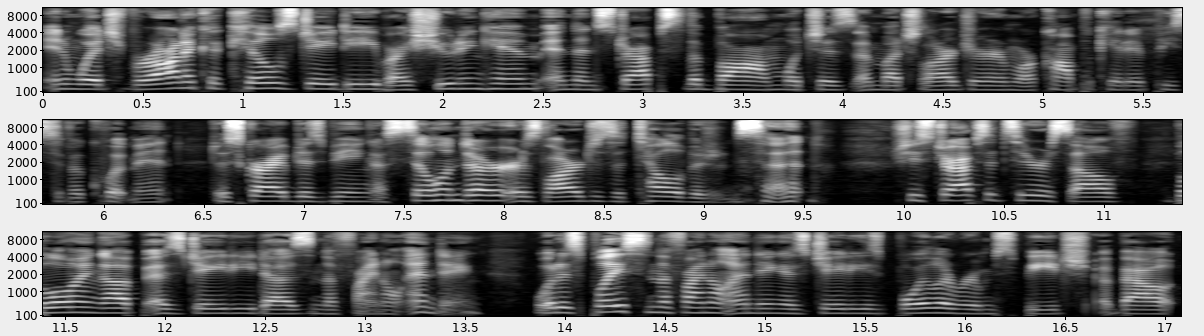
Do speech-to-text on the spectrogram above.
in which Veronica kills JD by shooting him and then straps the bomb, which is a much larger and more complicated piece of equipment, described as being a cylinder as large as a television set. She straps it to herself, blowing up as JD does in the final ending. What is placed in the final ending is JD's boiler room speech about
